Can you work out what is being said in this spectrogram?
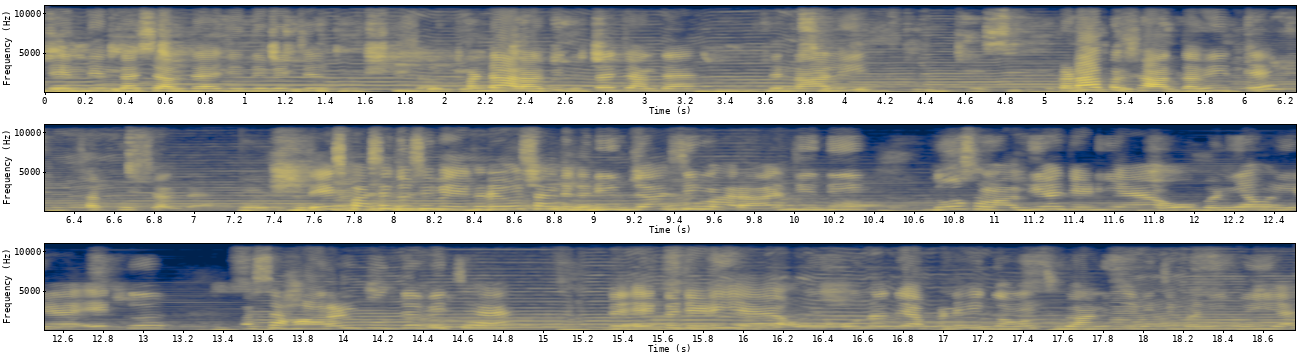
ਤਿੰਨ ਦਿਨ ਦਾ ਚੱਲਦਾ ਹੈ, ਜਿਹਦੇ ਵਿੱਚ ਭੰਡਾਰਾ ਵੀ ਦਿੱਤਾ ਜਾਂਦਾ ਹੈ ਤੇ ਨਾਲ ਹੀ ਕੜਾ ਪ੍ਰਸ਼ਾਦ ਦਾ ਵੀ ਇੱਥੇ ਸਭ ਕੁਝ ਚੱਲਦਾ ਹੈ। ਤੇ ਇਸ ਪਾਸੇ ਤੁਸੀਂ ਵੇਖ ਰਹੇ ਹੋ ਸੰਤ ਗਰੀਬਦਾਸ ਜੀ ਮਹਾਰਾਜ ਜੀ ਦੀ ਦੋ ਸਮਾਧੀਆਂ ਜਿਹੜੀਆਂ ਉਹ ਬਣੀਆਂ ਹੋਈਆਂ ਇੱਕ ਸਹਾਰਨਪੁਰ ਦੇ ਵਿੱਚ ਹੈ ਤੇ ਇੱਕ ਜਿਹੜੀ ਹੈ, ਉਹ ਉਹਨਾਂ ਦੇ ਆਪਣੇ ਹੀ ਗਾਉਂ ਛੁਡਾਨੀ ਦੇ ਵਿੱਚ ਬਣੀ ਹੋਈ ਹੈ।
